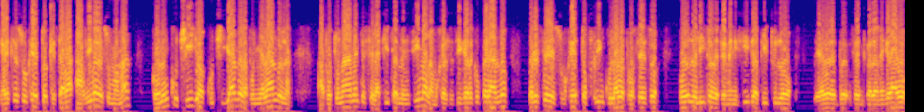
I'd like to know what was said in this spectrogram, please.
a este sujeto que estaba arriba de su mamá con un cuchillo acuchillándola, apuñalándola. Afortunadamente se la quitan de encima, la mujer se sigue recuperando, pero este sujeto fue vinculado al proceso por el delito de feminicidio a título de, de, grado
